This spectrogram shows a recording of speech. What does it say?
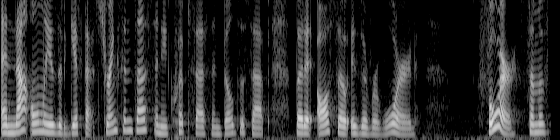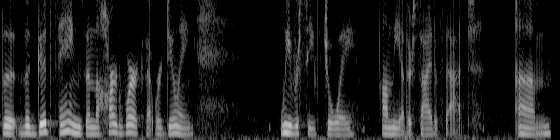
And not only is it a gift that strengthens us and equips us and builds us up, but it also is a reward for some of the, the good things and the hard work that we're doing. We receive joy on the other side of that um,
